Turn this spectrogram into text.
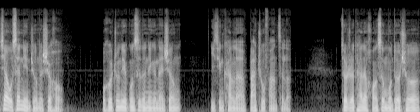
下午三点钟的时候，我和中介公司的那个男生已经看了八处房子了，坐着他的黄色摩托车，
